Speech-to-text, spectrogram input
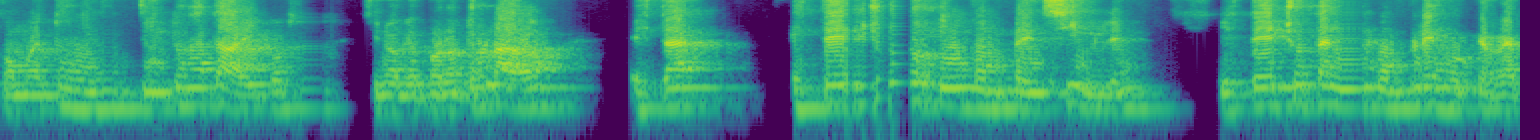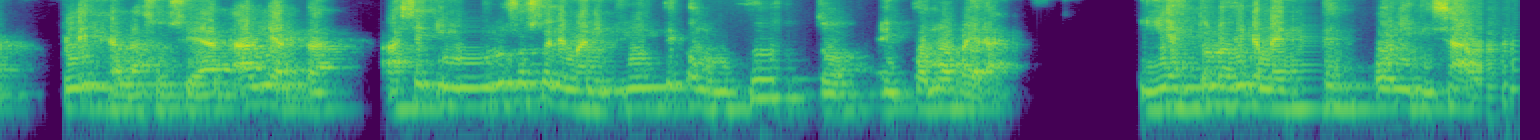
como estos instintos atávicos, sino que por otro lado está este hecho incomprensible y este hecho tan complejo que refleja la sociedad abierta hace que incluso se le manifieste como injusto en cómo opera. Y esto lógicamente es politizable.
